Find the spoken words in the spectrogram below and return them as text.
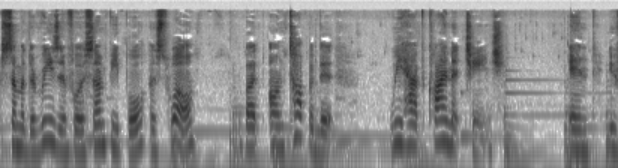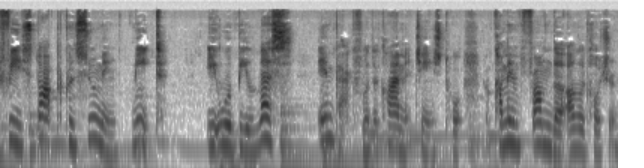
some of the reason for some people as well, but on top of it, we have climate change. And if we stop consuming meat, it will be less impact for the climate change to, coming from the agriculture.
